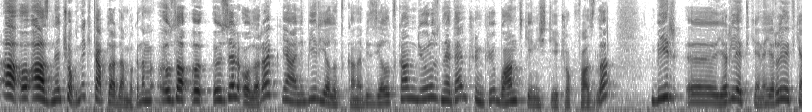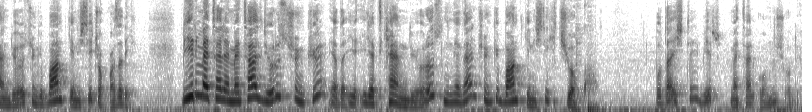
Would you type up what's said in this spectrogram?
Aa, o az ne çok ne kitaplardan bakın ama öza- ö- özel olarak yani bir yalıtkana biz yalıtkan diyoruz. Neden? Çünkü band genişliği çok fazla. Bir e, yarı iletkene yarı iletken diyoruz çünkü band genişliği çok fazla değil. Bir metale metal diyoruz çünkü ya da ile- iletken diyoruz. Neden? Çünkü band genişliği hiç yok. Bu da işte bir metal olmuş oluyor.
